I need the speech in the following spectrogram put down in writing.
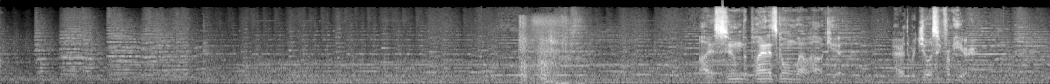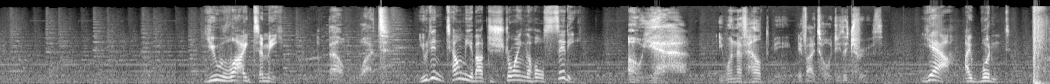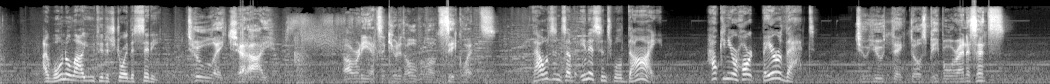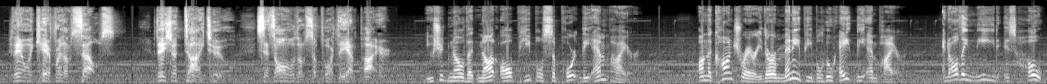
I assume the plan is going well, huh, kid? I heard the rejoicing from here. You lied to me. About what? You didn't tell me about destroying the whole city. Oh, yeah. You wouldn't have helped me if I told you the truth. Yeah, I wouldn't. I won't allow you to destroy the city. Too late, Jedi. Already executed the overload sequence. Thousands of innocents will die. How can your heart bear that? Do you think those people were innocents? They only care for themselves. They should die too, since all of them support the Empire. You should know that not all people support the Empire. On the contrary, there are many people who hate the Empire, and all they need is hope.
